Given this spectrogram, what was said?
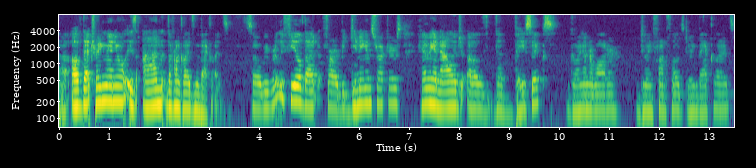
uh, of that training manual is on the front glides and the back glides. So we really feel that for our beginning instructors, having a knowledge of the basics, going underwater, doing front floats, doing back glides,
